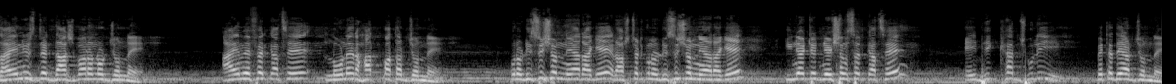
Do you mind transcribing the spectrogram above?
জায়নিস্টদের দাস বানানোর জন্যে আইএমএফ এর কাছে লোনের হাত পাতার জন্যে। কোনো ডিসিশন নেওয়ার আগে, রাষ্ট্রের কোনো ডিসিশন নেওয়ার আগে ইউনাইটেড নেশনসের কাছে এই ভিক্ষার ঝুলি পেতে দেওয়ার জন্যে।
